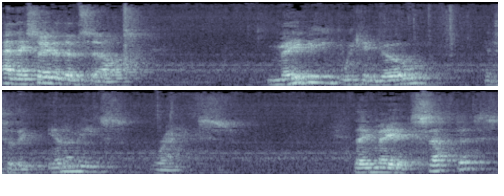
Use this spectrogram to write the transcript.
and they say to themselves, maybe we can go into the enemy's ranks. They may accept us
